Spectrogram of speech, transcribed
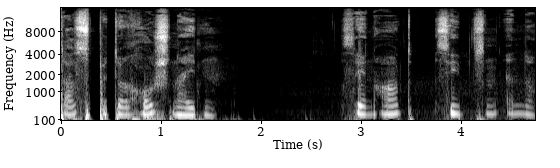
Das bitte rausschneiden. Senat 17 Ende.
